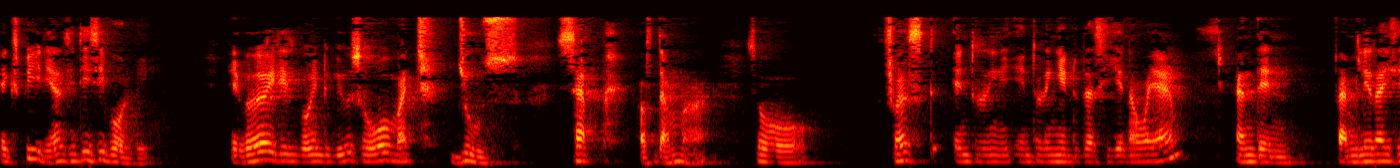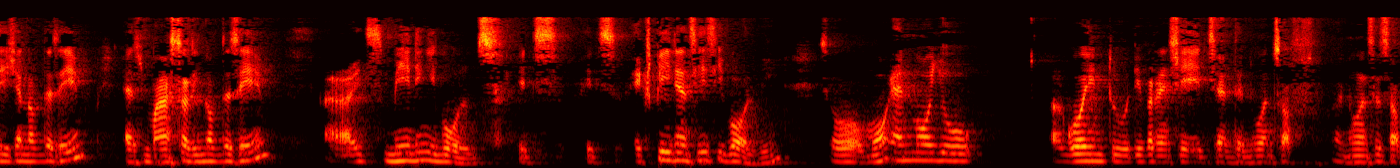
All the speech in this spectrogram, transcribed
experience, it is evolving. Ever it is going to give so much juice, sap of Dhamma. So, first entering entering into the here now I am, and then familiarization of the same, as mastering of the same, uh, its meaning evolves. Its, its experience is evolving. So, more and more you uh, go into differentiates and the nuance of, uh, nuances of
